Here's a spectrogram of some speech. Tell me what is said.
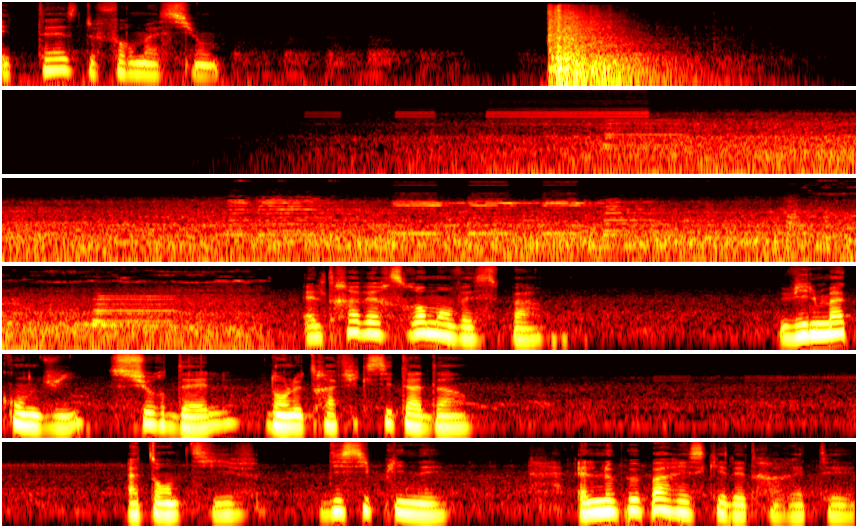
et thèse de formation. Elle traverse Rome en Vespa. Vilma conduit, sûre d'elle, dans le trafic citadin. Attentive, disciplinée, elle ne peut pas risquer d'être arrêtée.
